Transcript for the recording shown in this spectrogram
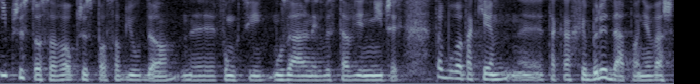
i przystosował, przysposobił do e, funkcji muzealnych, wystawienniczych. To było takie, taka hybryda, ponieważ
